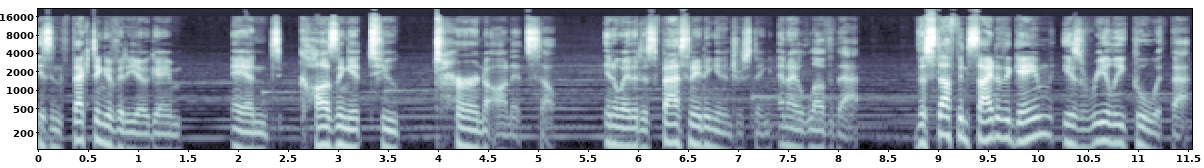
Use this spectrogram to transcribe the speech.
is infecting a video game and causing it to turn on itself in a way that is fascinating and interesting. And I love that. The stuff inside of the game is really cool with that.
